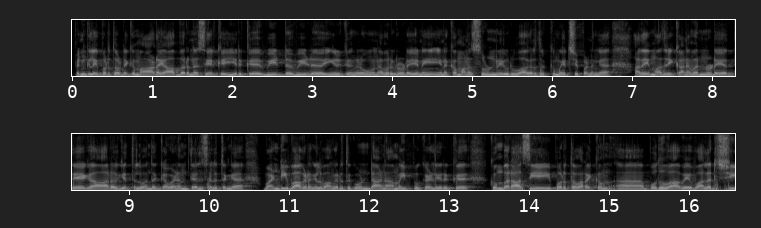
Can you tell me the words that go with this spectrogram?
பெண்களை பொறுத்த வரைக்கும் ஆடை ஆபரண சேர்க்கை இருக்குது வீட்டு வீடு இருக்குங்கிற நபர்களுடைய இணை இணக்கமான சூழ்நிலை உருவாகிறதுக்கு முயற்சி பண்ணுங்கள் அதே மாதிரி கணவனுடைய தேக ஆரோக்கியத்தில் வந்து கவனம் தெ- செலுத்துங்க. வண்டி வாகனங்கள் வாங்குறதுக்கு உண்டான அமைப்புகள் இருக்குது கும்பராசியை பொறுத்த வரைக்கும் பொதுவாகவே வளர்ச்சி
